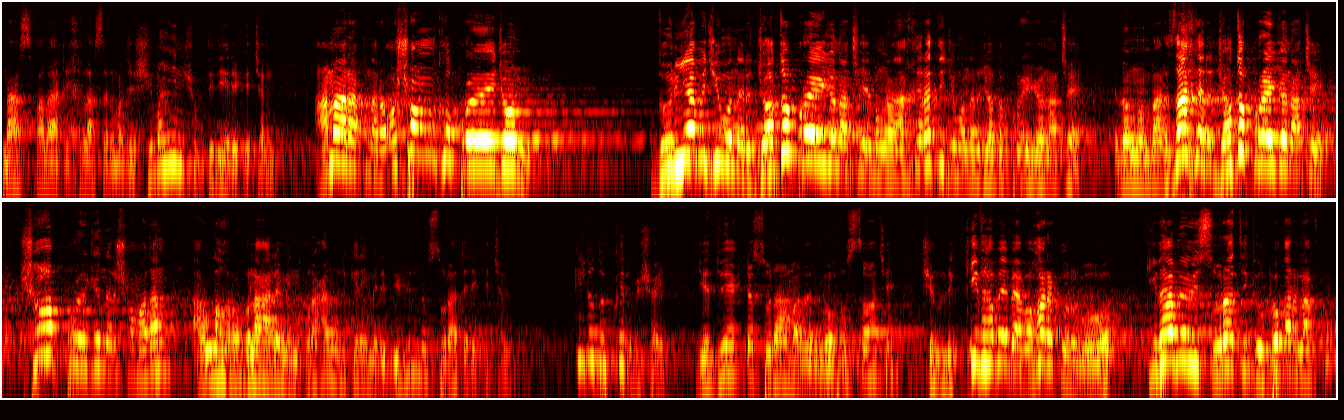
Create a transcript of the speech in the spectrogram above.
নাস ফালাক, ইখলাসের মাঝে সীমাহীন শক্তি দিয়ে রেখেছেন। আমার, আপনার অসংখ্য প্রয়োজন। দুনিয়াবী জীবনের যত প্রয়োজন আছে এবং আখেরাতি জীবনের যত প্রয়োজন আছে এবং বারজাখের যত প্রয়োজন আছে সব প্রয়োজনের সমাধান আল্লাহ রবুল্লাহ আলমিন কোরআনুল করিমের বিভিন্ন সুরাতে রেখেছেন। কিন্তু দুঃখের বিষয়, যে দু একটা সুরা আমাদের মুখস্থ আছে, সেগুলি কীভাবে ব্যবহার করব, কীভাবে ওই সুরা থেকে উপকার লাভ করব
